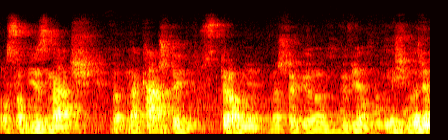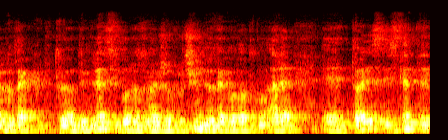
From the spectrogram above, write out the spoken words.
o sobie znać no, na każdej stronie naszego wywiadu. Jeśli można go tak trochę dygresji, bo rozumiem, że wrócimy do tego wątku, ale e, to jest niestety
